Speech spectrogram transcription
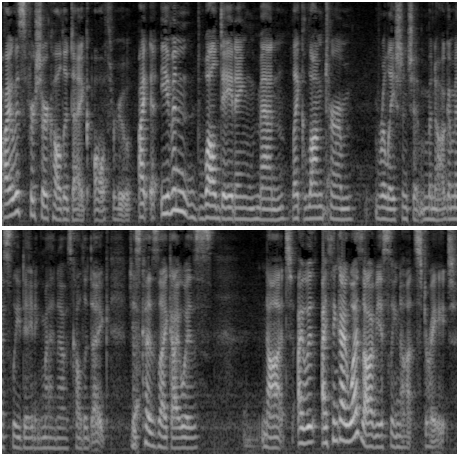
I was for sure called a dyke all through. I even while dating men, like long term relationship, monogamously dating men, I was called a dyke just Yeah. because like I was not. I was. I think I was obviously not straight.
